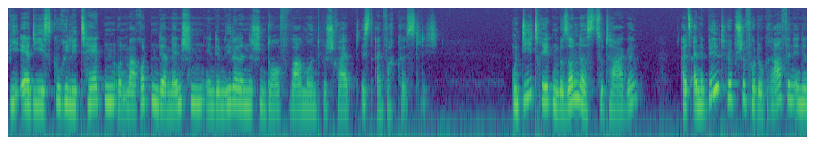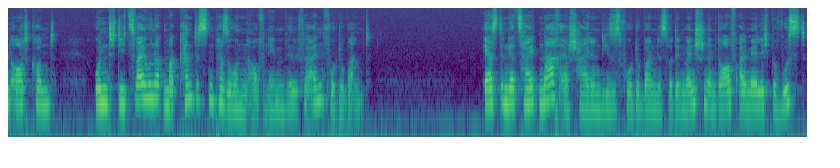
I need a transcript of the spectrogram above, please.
Wie er die Skurrilitäten und Marotten der Menschen in dem niederländischen Dorf Warmond beschreibt, ist einfach köstlich. Und die treten besonders zutage, als eine bildhübsche Fotografin in den Ort kommt und die 200 markantesten Personen aufnehmen will für einen Fotoband. Erst in der Zeit nach Erscheinen dieses Fotobandes wird den Menschen im Dorf allmählich bewusst,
